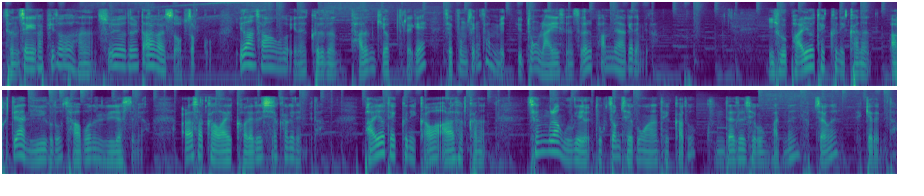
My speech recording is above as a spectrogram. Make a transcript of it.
전 세계가 필요로 하는 수요를 따라갈 수 없었고 이러한 상황으로 인해 그들은 다른 기업들에게 제품 생산 및 유통 라이센스를 판매하게 됩니다. 이후 바이오테크니카는 막대한 이익으로 자본을 늘렸으며 아라사카와의 거래를 시작하게 됩니다. 바이오테크니카와 아라사카는 생물학 무기를 독점 제공하는 대가로 군대를 제공받는 협정을 맺게 됩니다.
